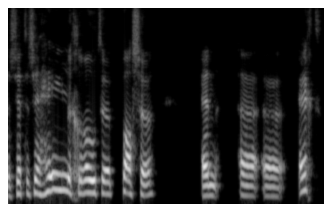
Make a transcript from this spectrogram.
zetten ze hele grote passen. En echt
